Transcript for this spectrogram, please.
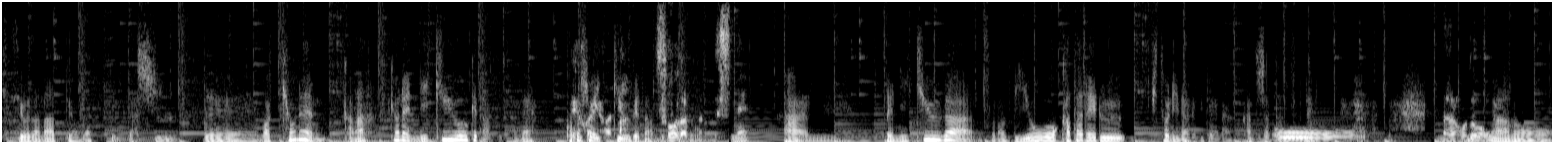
必要だなって思っていたし、で、まあ、去年かな？去年2級を受けたんですよね。今年は1級受けたんですけど、そうだったんですね。はい。で2級がその美容を語れる人になるみたいな感じだったんですよね。なるほど。あの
